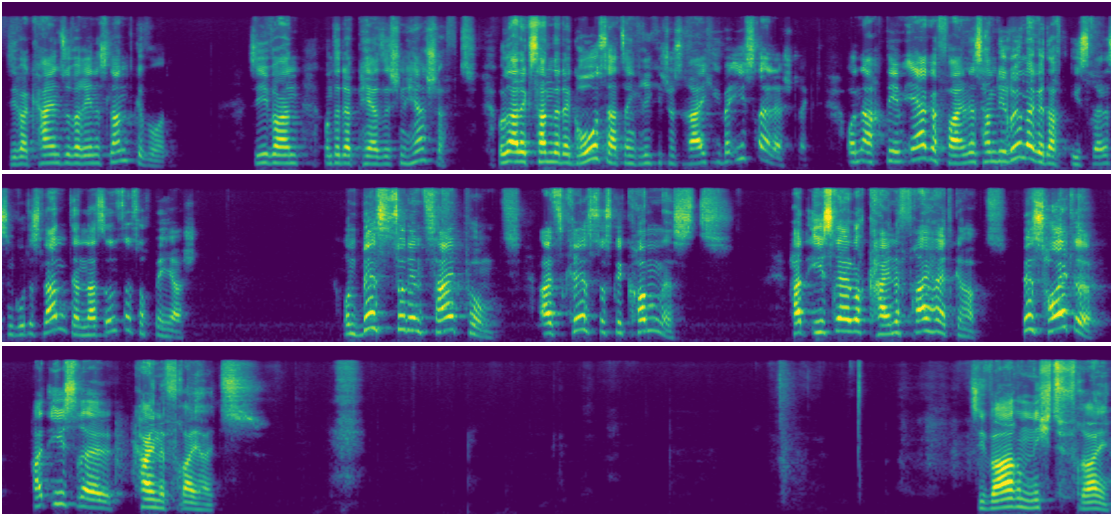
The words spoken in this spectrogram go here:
Sie war kein souveränes Land geworden. Sie waren unter der persischen Herrschaft. Und Alexander der Große hat sein griechisches Reich über Israel erstreckt. Und nachdem er gefallen ist, haben die Römer gedacht, Israel ist ein gutes Land, dann lass uns das doch beherrschen. Und bis zu dem Zeitpunkt, als Christus gekommen ist, hat Israel noch keine Freiheit gehabt. Bis heute hat Israel keine Freiheit. Sie waren nicht frei.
